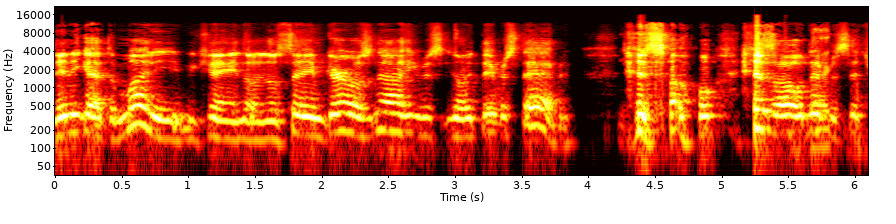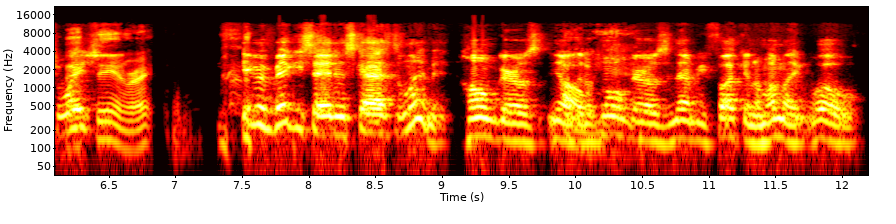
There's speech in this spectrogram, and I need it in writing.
Then he got the money, he became those, those same girls. Now he was, you know, they were stabbing, and so it's a whole different Back situation. then, right? Even Biggie said, "The sky's the limit." Homegirls, you know, Oh, the yeah. homegirls never be fucking them. I'm like, whoa,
